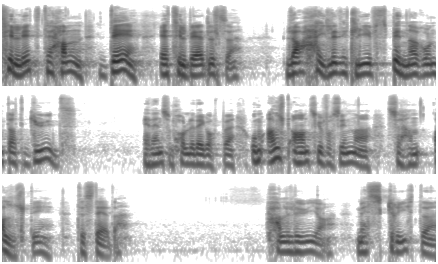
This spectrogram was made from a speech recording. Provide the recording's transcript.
tillit til han. Det er tilbedelse. La hele ditt liv spinne rundt at Gud er den som holder deg oppe. Om alt annet skulle forsvinne, så er han alltid til stede. Halleluja. Vi skryter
